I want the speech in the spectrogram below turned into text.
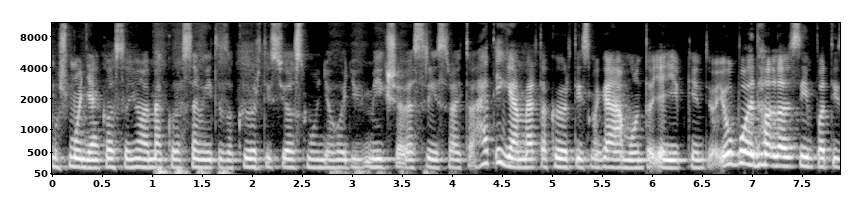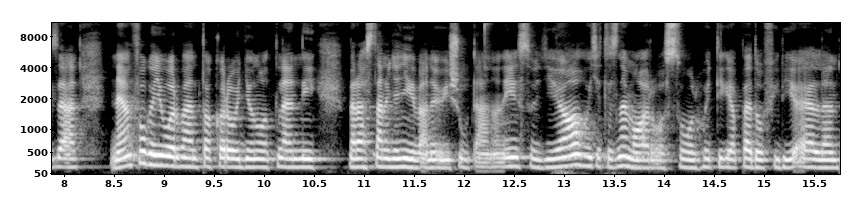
most mondják azt, hogy jaj, mekkora szemét ez a Curtis, hogy azt mondja, hogy mégse vesz részt rajta. Hát igen, mert a Curtis meg elmondta, hogy egyébként ő a jobb oldallal szimpatizál, nem fog a Orbán takarodjon ott lenni, mert aztán ugye nyilván ő is utána néz, hogy ja, hogy hát ez nem arról szól, hogy ti a pedofilia ellen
